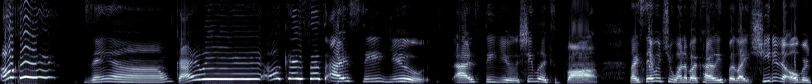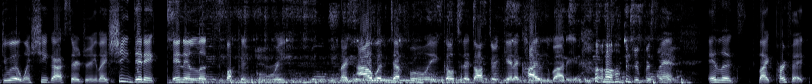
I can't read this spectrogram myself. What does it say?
Okay. Damn, Kylie. Okay, sis, I see you. I see you. She looks bomb. Like, say what you want about Kylie, but like, she didn't overdo it when she got surgery. Like, she did it and it looked fucking great. Like, I would definitely go to the doctor and get a Kylie body. 100%. It looks like perfect.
